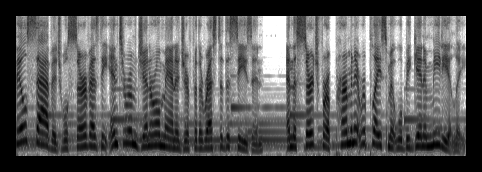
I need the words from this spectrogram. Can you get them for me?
Phil Savage will serve as the interim general manager for the rest of the season, and the search for a permanent replacement will begin immediately.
